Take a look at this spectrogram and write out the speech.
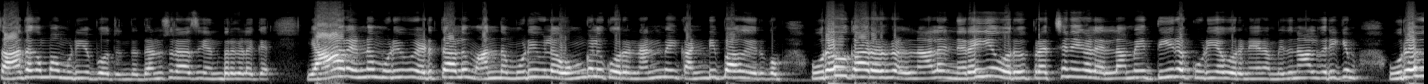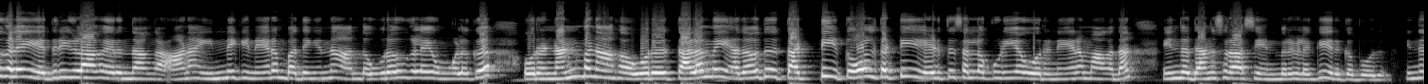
சாதகமாக முடிய போகுது. இந்த தனுசு ராசி என்பர்களுக்கு யார் என்ன முடிவு எடுத்தாலும் அந்த முடிவில் உங்களுக்கு ஒரு நன்மை கண்டிப்பாக இருக்கும். உறவுக்காரர்கள்னால நிறைய ஒரு பிரச்சனைகள் எல்லாமே தீரக்கூடிய ஒரு நேரம். இது நாள் வரைக்கும் உறவுகளே எதிரிகளாக இருந்தாங்க. ஆனால் இன்னைக்கு நேரம் பார்த்தீங்கன்னா அந்த அந்த உறவுகளை உங்களுக்கு ஒரு நண்பனாக ஒரு தலைமை அதாவது தட்டி தோல் தட்டி எடுத்து செல்லக்கூடிய ஒரு நேரமாக தான் இந்த தனுசு ராசி என்பர்களுக்கு இருக்க போகுது. இந்த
